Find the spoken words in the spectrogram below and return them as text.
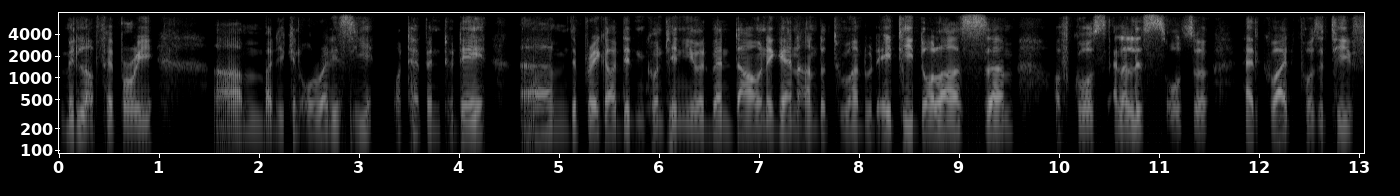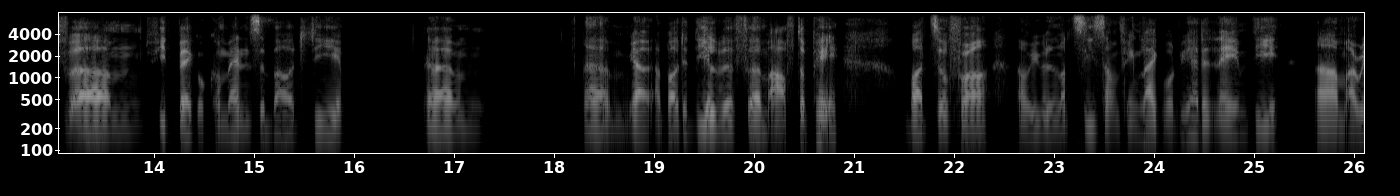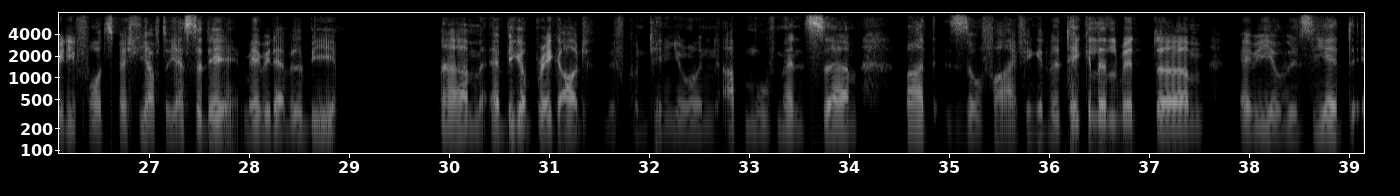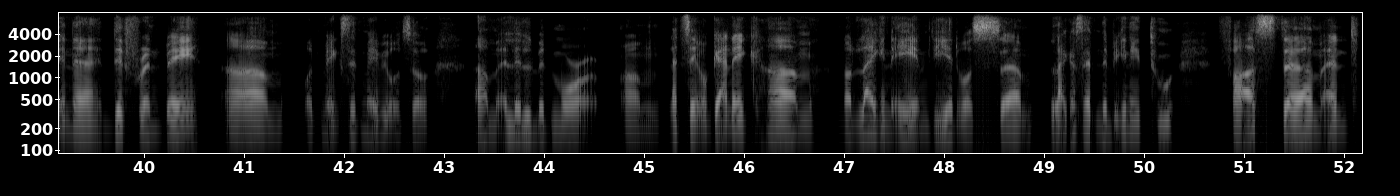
middle of February. Um, but you can already see what happened today. Um, the breakout didn't continue. It went down again under $280. Um, of course, analysts also had quite positive um, feedback or comments about the um, um, yeah about the deal with Afterpay. But so far, uh, we will not see something like what we had in AMD. I really thought, especially after yesterday, maybe there will be um, a bigger breakout with continuing up movements. Um, but so far, I think it will take a little bit. Um, maybe you will see it in a different way. Um, what makes it maybe also um, a little bit more, let's say, organic. not like in AMD, it was, like I said in the beginning, too fast um, and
